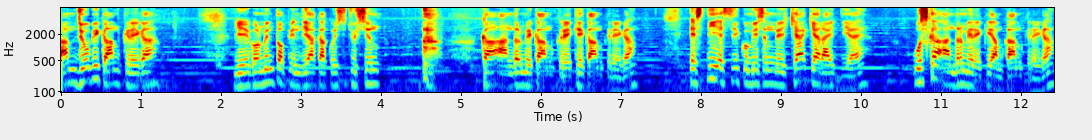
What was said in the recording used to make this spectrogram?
हम जो भी काम करेगा, ये गवर्नमेंट ऑफ़ इंडिया का कॉन्स्टिट्यूशन का अंदर में काम करे, के काम करेगा। S T S C commission में क्या क्या राइट दिया है, उसका अंदर में रह के हम काम करेगा।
